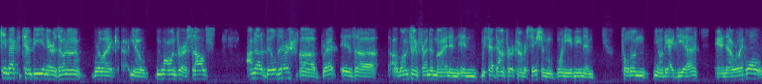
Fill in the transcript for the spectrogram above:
came back to Tempe in Arizona. We're like, you know, we want one for ourselves. I'm not a builder. Uh, Brett is a, a longtime friend of mine, and, and we sat down for a conversation one evening and told him, you know, the idea. And uh, we're like, well,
